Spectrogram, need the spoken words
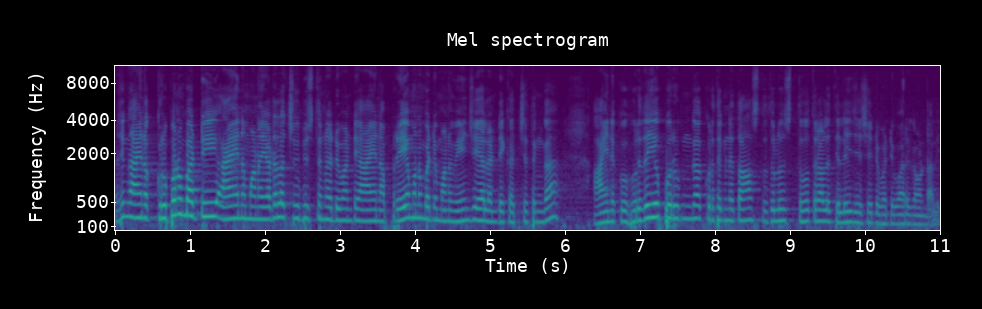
నిజంగా ఆయన కృపను బట్టి ఆయన మన ఎడల చూపిస్తున్నటువంటి ఆయన ప్రేమను బట్టి మనం ఏం చేయాలంటే ఖచ్చితంగా ఆయనకు హృదయపూర్వకంగా కృతజ్ఞతాస్థుతులు స్తోత్రాలు తెలియజేసేటువంటి వారిగా ఉండాలి.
